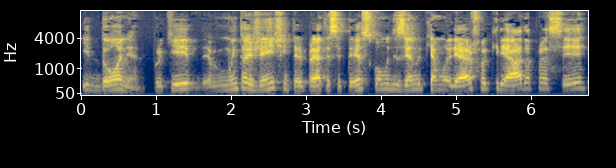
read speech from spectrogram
idônea? Porque muita gente interpreta esse texto como dizendo que a mulher foi criada para ser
